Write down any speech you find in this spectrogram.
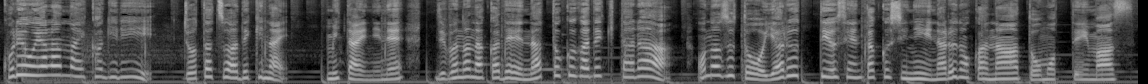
これをやらない限り上達はできないみたいにね、自分の中で納得ができたら、おのずとやるっていう選択肢になるのかなと思っています。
